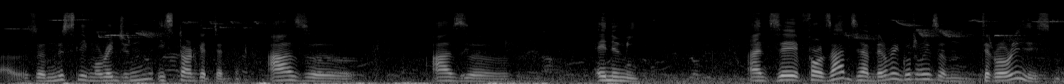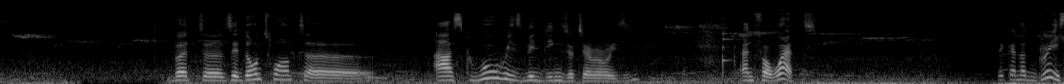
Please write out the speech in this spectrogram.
Uh, the Muslim origin is targeted as as enemy. And they, for that, they have very good reason, terrorism. But uh, they don't want uh, ask who is building the terrorism and for what. They cannot breathe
